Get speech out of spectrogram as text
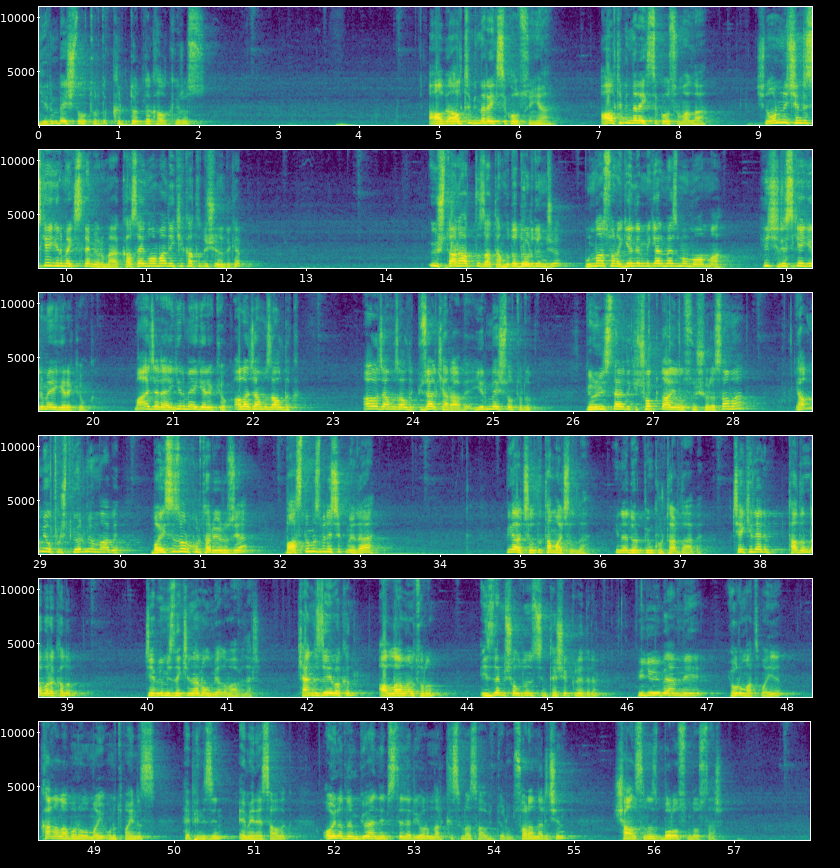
...25'te oturduk... ...44 ile kalkıyoruz. Abi 6000 lira eksik olsun ya. 6000 lira eksik olsun valla. Şimdi onun için riske girmek istemiyorum ha. Kasayı normalde iki katı düşünürdük hep. 3 tane attı zaten. Bu da dördüncü. Bundan sonra gelir mi gelmez mi muamma. Hiç riske girmeye gerek yok. Maceraya girmeye gerek yok. Alacağımızı aldık. Alacağımızı aldık. Güzel kar abi. 25'te oturduk. Gönül isterdi ki çok daha iyi olsun şurası ama yapmıyor puşt görmüyor mu abi? Bayısı zor kurtarıyoruz ya. Bastığımız bile çıkmıyordu ha. Bir açıldı tam açıldı. Yine 4000 kurtardı abi. Çekilelim. Tadında bırakalım. Cebimizdekinden olmayalım abiler. Kendinize iyi bakın. Allah'a emanet olun. İzlemiş olduğunuz için teşekkür ederim. Videoyu beğenmeyi, yorum atmayı, kanala abone olmayı unutmayınız. Hepinizin emeğine sağlık. Oynadığım güvendiğim siteleri yorumlar kısmına sabitliyorum. Soranlar için şansınız bol olsun dostlar.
